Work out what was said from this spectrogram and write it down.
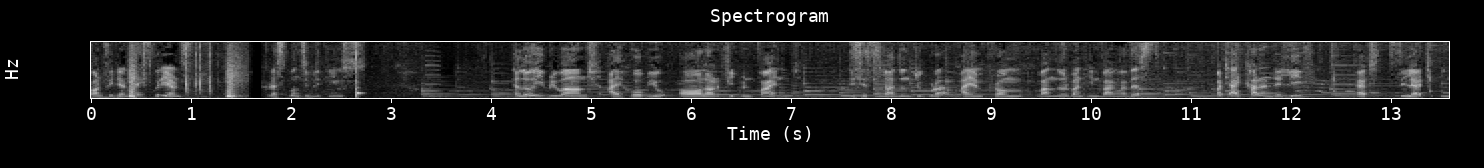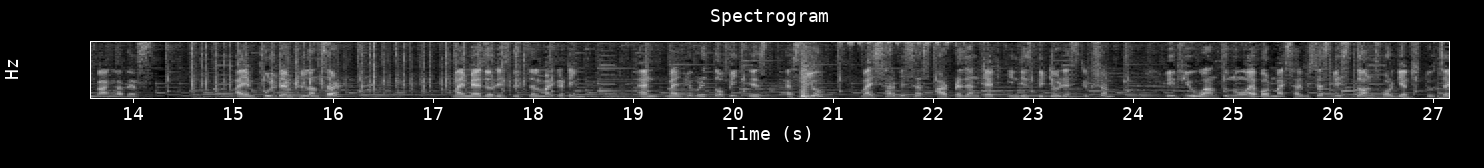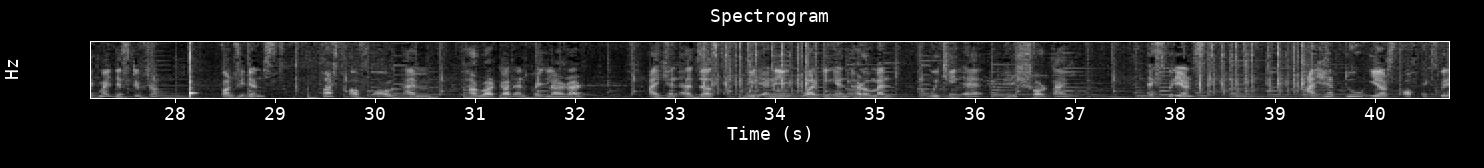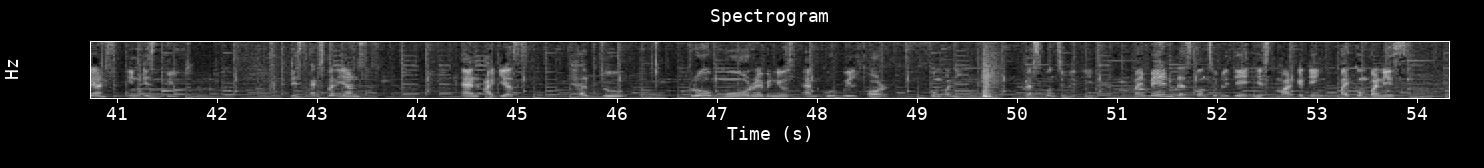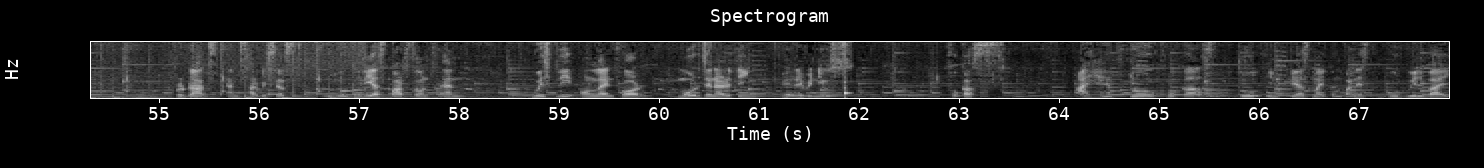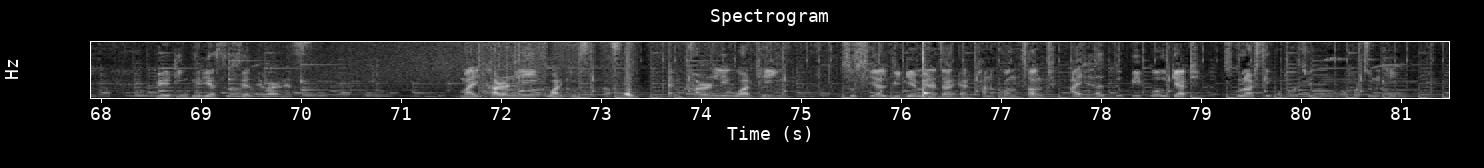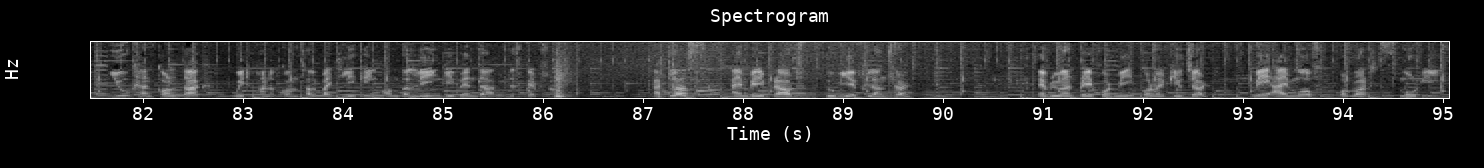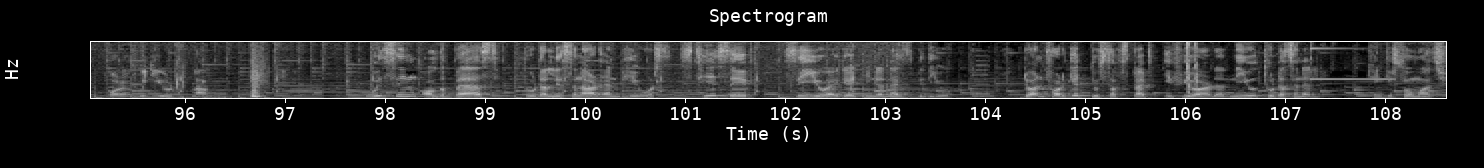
confidence, experience, responsibilities. Hello everyone, I hope you all are fit and fine. This is Rajan Tripura. I am from Bandorban in Bangladesh, but I currently live at Sylhet in Bangladesh. I am full-time freelancer. My major is digital marketing and my favorite topic is SEO. My services are presented in this video description. If you want to know about my services, please don't forget to check my description. Confidence. First of all, I'm hard worker and quick learner. I can adjust with any working environment within a very short time. Experience. I have two years of experience in this field. This experience and ideas help to grow more revenues and goodwill for company. Responsibility. My main responsibility is marketing my company's products and services to various persons and weekly online for more generating revenues. Focus. I have to focus to increase my company's goodwill by creating various social awareness. My currently working status. I'm currently working social media manager at Fano Consult. I help to people get scholarship opportunity. You can contact with Fano Consult by clicking on the link given the description. At last, I am very proud to be a freelancer. Everyone pray for me for my future. May I move forward smoothly for with your love. Wishing all the best to the listener and viewers. Stay safe. See you again in the next video. Don't forget to subscribe if you are new to the channel. Thank you so much.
